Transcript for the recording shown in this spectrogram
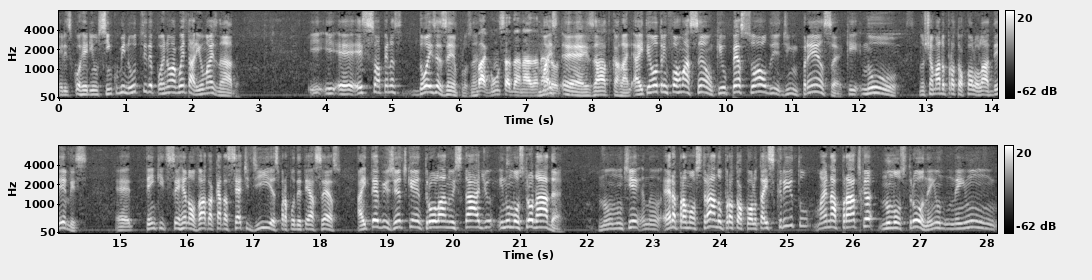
Eles correriam cinco minutos e depois não aguentariam mais nada. E, e é, esses são apenas dois exemplos, né? Bagunça danada, né? Mas, é, exato, Carlalho. Aí tem outra informação, que o pessoal de, de imprensa, que no, no chamado protocolo lá deles, é, tem que ser renovado a cada sete dias para poder ter acesso. Aí teve gente que entrou lá no estádio e não mostrou nada. Não, não tinha, não- era para mostrar, no protocolo está escrito, mas na prática não mostrou nenhum, nenhum,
